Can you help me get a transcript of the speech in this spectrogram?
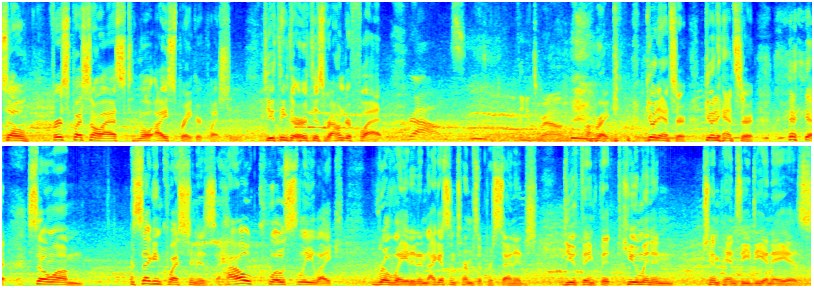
So, first question I'll ask, a little icebreaker question. Do you think the earth is round or flat? Round. I think it's round. All right. Good answer. Good answer. so, um, the second question is how closely, like, related, and I guess in terms of percentage, do you think that human and chimpanzee DNA is?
